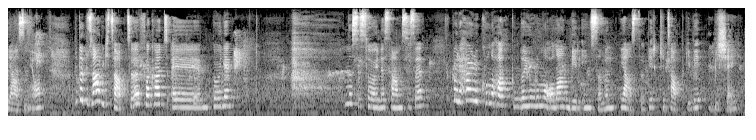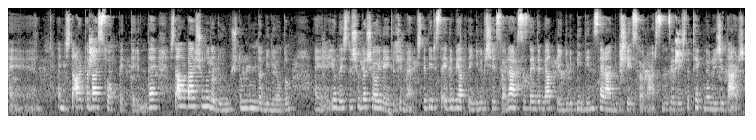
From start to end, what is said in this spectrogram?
yazmıyor. Bu da güzel bir kitaptı. Fakat e, böyle nasıl söylesem size böyle her konu hakkında yorumu olan bir insanın yazdığı bir kitap gibi bir şey. Ee, hani işte arkadaş sohbetlerinde işte Aa, ben şunu da duymuştum, bunu da biliyordum. Ee, ya da işte şu da şöyleydi değil mi? İşte birisi edebiyatla ilgili bir şey söyler, siz de edebiyatla ilgili bildiğiniz herhangi bir şeyi söylersiniz. Ya da işte teknoloji der,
